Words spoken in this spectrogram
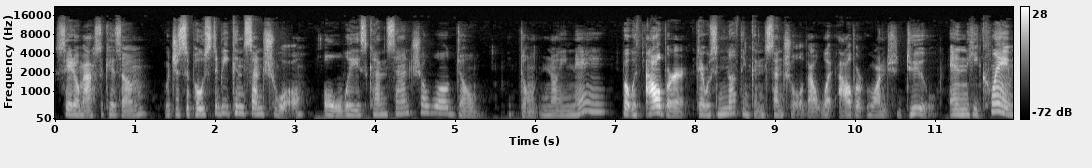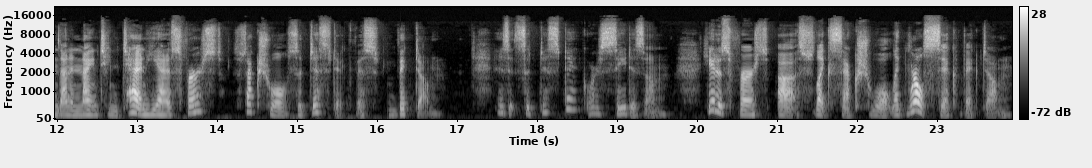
sadomasochism, which is supposed to be consensual. Always consensual. Don't don't nay nay. But with Albert, there was nothing consensual about what Albert wanted to do. And he claimed that in 1910 he had his first sexual sadistic victim. Is it sadistic or sadism? He had his first, uh, like sexual, like real sick victim,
